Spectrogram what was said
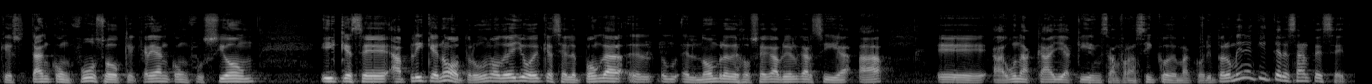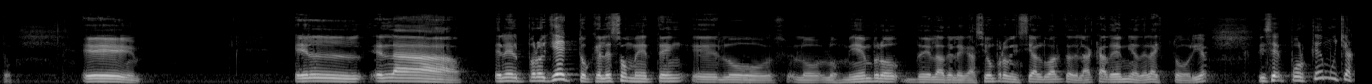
que están confusos que crean confusión y que se apliquen otros. Uno de ellos es que se le ponga el, nombre de José Gabriel García a, eh, una calle aquí en San Francisco de Macorís. Pero miren qué interesante es esto. Eh, en, la, en el proyecto que le someten eh, los, miembros de la Delegación Provincial Duarte de la Academia de la Historia, dice, ¿por qué muchas,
